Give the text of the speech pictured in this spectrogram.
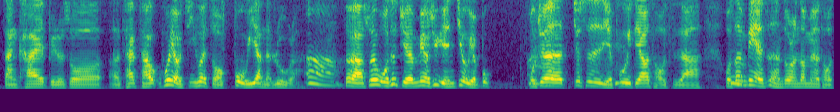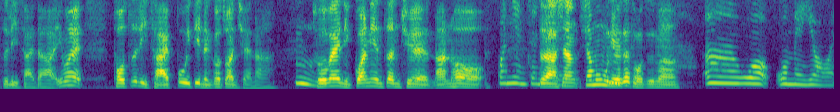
展开，比如说呃，才才会有机会走不一样的路啦。嗯对啊，所以我是觉得没有去研究也不，我觉得就是也不一定要投资啊。我身边也是很多人都没有投资理财的啊，因为投资理财不一定能够赚钱啊，嗯，除非你观念正确，然后观念正确。对啊，像像木木，你有在投资吗？呃，我我没有哎、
